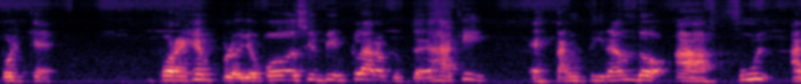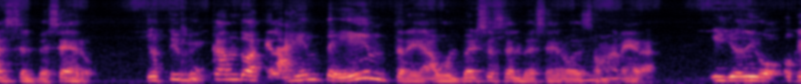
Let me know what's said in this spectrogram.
porque, por ejemplo, yo puedo decir bien claro que ustedes aquí están tirando a full al cervecero. Yo estoy sí. buscando a que la gente entre a volverse cervecero de esa manera. Y yo digo, ok,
